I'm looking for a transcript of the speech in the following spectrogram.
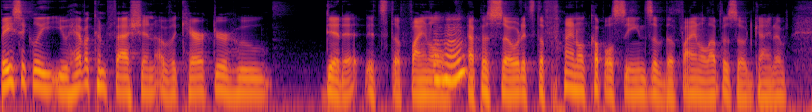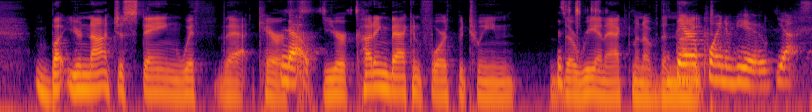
basically, you have a confession of a character who did it. It's the final Mhm. episode. It's the final couple scenes of the final episode, kind of. But you're not just staying with that character. No. You're cutting back and forth between the reenactment of the their night. point of view? Yes.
